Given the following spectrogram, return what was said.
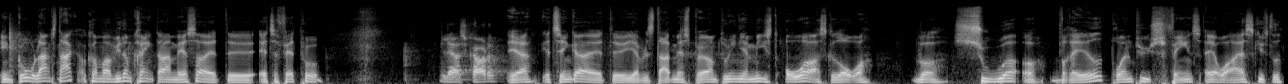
en god lang snak og kommer vidt omkring. Der er masser at, øh, at tage fat på. Lad os gøre det. Ja, jeg tænker, at øh, jeg vil starte med at spørge, om du egentlig er mest overrasket over, hvor sure og vrede Brøndbys fans er over ejerskiftet,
